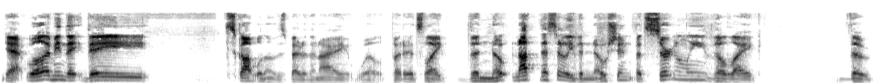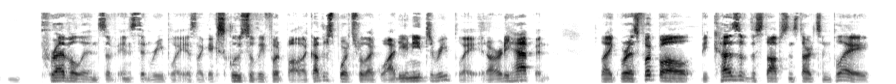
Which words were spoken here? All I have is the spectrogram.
Yeah, well, I mean, they they Scott will know this better than I will, but it's like the no, not necessarily the notion, but certainly the like the prevalence of instant replay is like exclusively football. Like other sports were like, why do you need to replay? It already happened. Like whereas football, because of the stops and starts in play,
